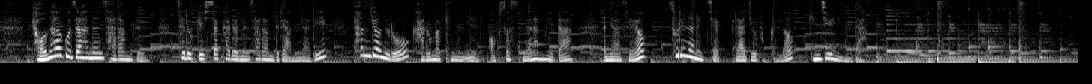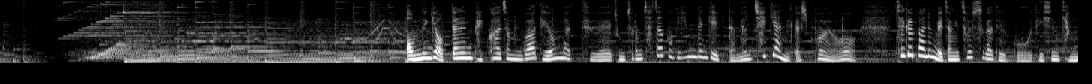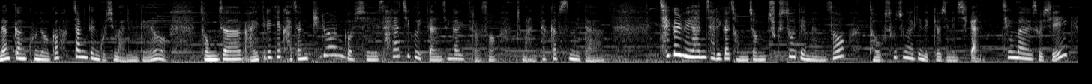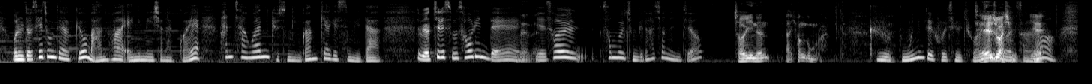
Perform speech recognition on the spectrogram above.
변하고자 하는 사람들, 새롭게 시작하려는 사람들의 앞날이 편견으로 가로막히는 일 없었으면 합니다. 안녕하세요. 소리나는 책 라디오 북클럽 김지은입니다. 없는 게 없다는 백화점과 대형마트에 좀처럼 찾아보기 힘든 게 있다면 책이 아닐까 싶어요. 책을 파는 매장이 철수가 되고 대신 장난감 코너가 확장된 곳이 많은데요. 정작 아이들에게 가장 필요한 것이 사라지고 있다는 생각이 들어서 좀 안타깝습니다. 책을 위한 자리가 점점 축소되면서 더욱 소중하게 느껴지는 시간. 책마을 소식. 오늘도 세종대학교 만화 애니메이션 학과의 한창환 교수님과 함께 하겠습니다. 또 며칠 있으면 설인데, 예, 설 선물 준비를 하셨는지요? 저희는 다 현금으로 합니다. 그 네. 부모님들이 그걸 제일 좋아하시면서요. 예.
